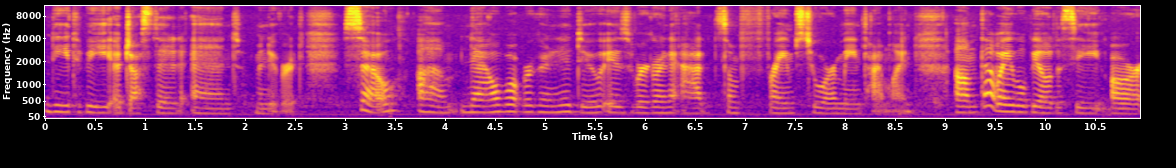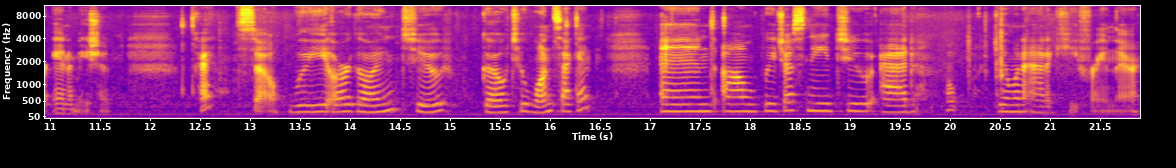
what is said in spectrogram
need to be adjusted and maneuvered. So um, now what we're going to do is we're going to add some frames to our main timeline. Um, that way we'll be able to see our animation. So we are going to go to one second and um, we just need to add, oh, do want to add a keyframe there.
